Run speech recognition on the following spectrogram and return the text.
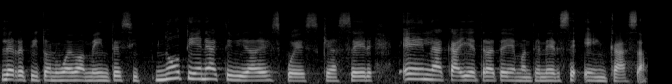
le repito nuevamente, si no tiene actividades pues que hacer en la calle, trate de mantenerse en casa.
